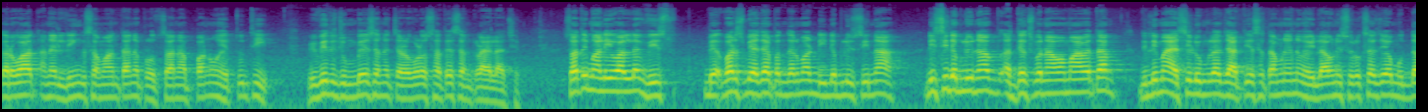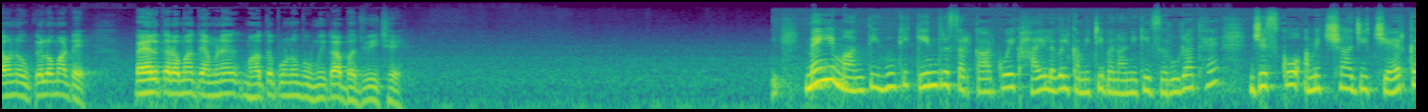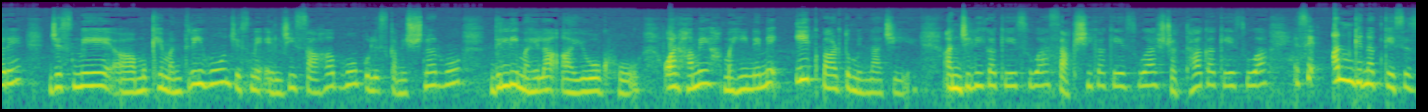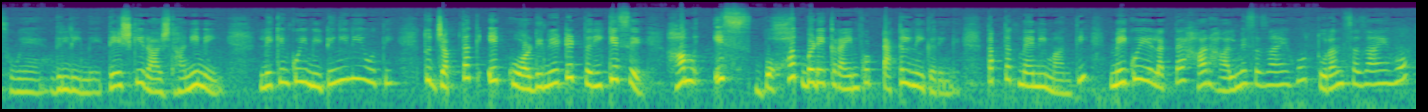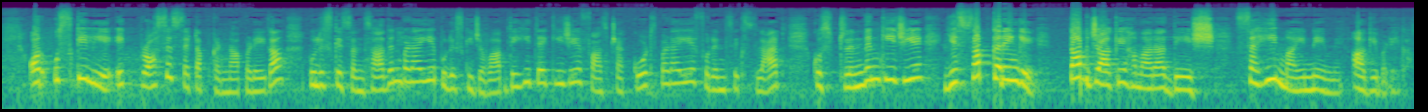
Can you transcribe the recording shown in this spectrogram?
કરવા અને લિંગ સમાનતાને પ્રોત્સાહન આપવાનું હેતુથી વિવિધ ઝુંબેશ અને ચળવળો સાથે સંકળાયેલા છે. સ્વાતિ માલીવાલને વીસ વર્ષ બે હજાર પંદરમાં ડીડબ્લ્યુસીના, ડીસીડબ્લ્યુના અધ્યક્ષ બનાવવામાં આવ્યા હતા. દિલ્હીમાં એસિડ હુમલા જાતીય સતામણી અને મહિલાઓની સુરક્ષા જેવા મુદ્દાઓને ઉકેલો માટે પહેલ કરવામાં તેમણે મહત્વપૂર્ણ ભૂમિકા ભજવી છે. मैं ये मानती हूँ कि केंद्र सरकार को एक हाई लेवल कमेटी बनाने की ज़रूरत है, जिसको अमित शाह जी चेयर करें, जिसमें मुख्यमंत्री हों, जिसमें एलजी साहब हो, पुलिस कमिश्नर हो, दिल्ली महिला आयोग हो। और हमें महीने में एक बार तो मिलना चाहिए। अंजलि का केस हुआ, साक्षी का केस हुआ, श्रद्धा का केस हुआ, ऐसे अनगिनत केसेस हुए हैं दिल्ली में, देश की राजधानी में ही। लेकिन कोई मीटिंग ही नहीं होती। तो जब तक एक कोऑर्डिनेटेड तरीके से हम इस बहुत बड़े क्राइम को टैकल नहीं करेंगे। तब तक मैं नहीं मानती। मेरे को ये लगता है हर हाल में सजाएँ हो, तुरंत सजाएँ हो, और उसके लिए एक प्रोसेस सेटअप करना पड़ेगा। पुलिस के संसाधन बढ़ाइए, पुलिस की जवाबदेही तय कीजिए फास्ट ट्रैक कोर्ट्स बढ़ाइए फोरेंसिक्स लैब को स्ट्रेंदन कीजिए। ये सब करेंगे, तब जाके हमारा देश सही मायने में आगे बढ़ेगा।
